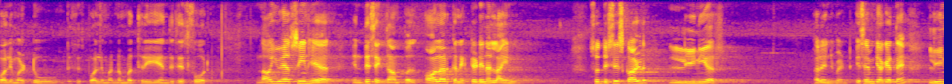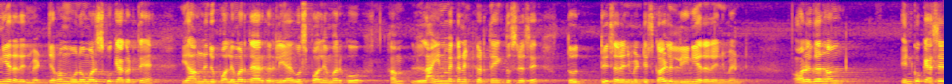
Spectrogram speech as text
polymer 2 this is polymer number 3 and this is 4 now you have seen here in this example all are connected in a line so this is called linear arrangement इसे हम क्या कहते हैं लीनियर अरेंजमेंट जब हम मोनोमर्स को क्या करते हैं या हमने जो पॉलीमर तैयार कर लिया है उस पॉलीमर को हम लाइन में कनेक्ट करते हैं एक दूसरे से तो this arrangement is called linear arrangement और अगर हम इनको कैसे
